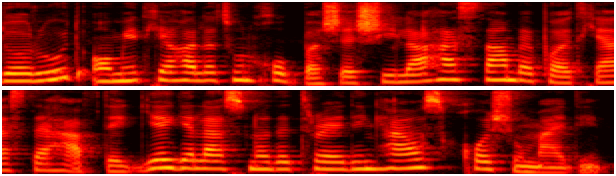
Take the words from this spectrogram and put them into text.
درود. امید که حالتون خوب باشه. شیلا هستم. به پادکست هفتگی گلسنود Trading House خوش اومدین.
